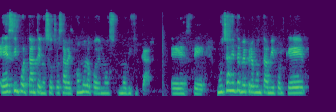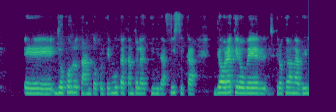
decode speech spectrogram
es importante nosotros saber cómo lo podemos modificar. Este, mucha gente me pregunta a mí por qué eh, yo corro tanto, por qué me gusta tanto la actividad física. Yo ahora quiero ver, creo que van a abrir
